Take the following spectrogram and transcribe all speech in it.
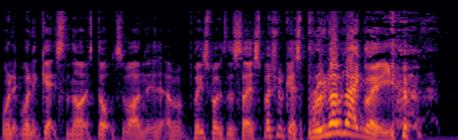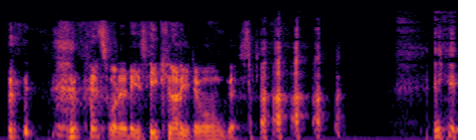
when it when it gets to the Ninth Doctor one, and please spoke to the say special guest Bruno Langley. That's what it is. He can only do August. he,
